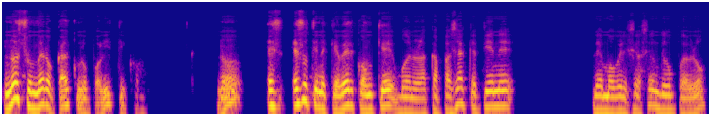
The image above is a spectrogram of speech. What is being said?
no es un mero cálculo político, ¿no? Es, eso tiene que ver con que, bueno, la capacidad que tiene de movilización de un pueblo,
